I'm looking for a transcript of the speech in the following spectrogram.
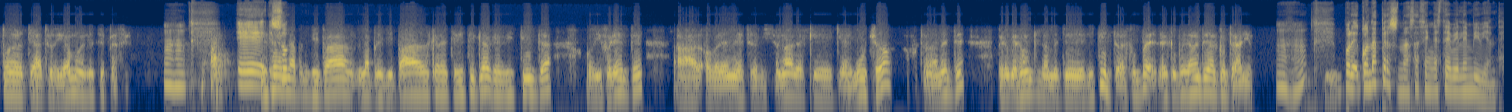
todo el teatro, digamos, en este espacio. Eh, Esa es la principal, la principal característica que es distinta o diferente a los belenes tradicionales que, hay muchos, afortunadamente, pero que son totalmente distintos, es, completamente al contrario. ¿Cuántas personas hacen este Belén viviente?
